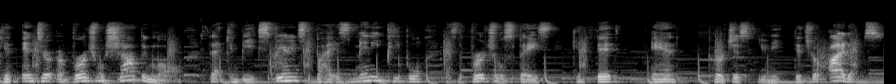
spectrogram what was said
can enter a virtual shopping mall that can be experienced by as many people as the virtual space can fit and purchase unique digital items.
